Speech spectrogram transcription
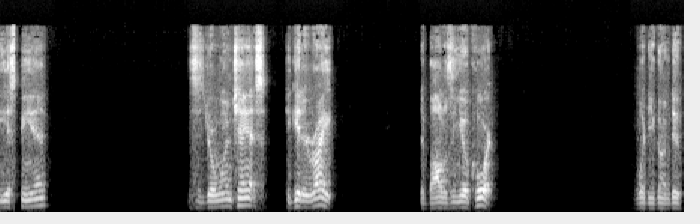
ESPN, this is your one chance to get it right. The ball is in your court. What are you going to do?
